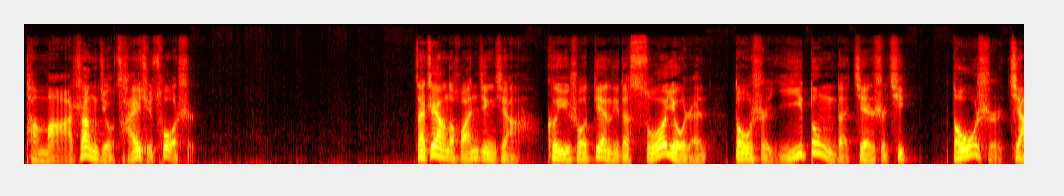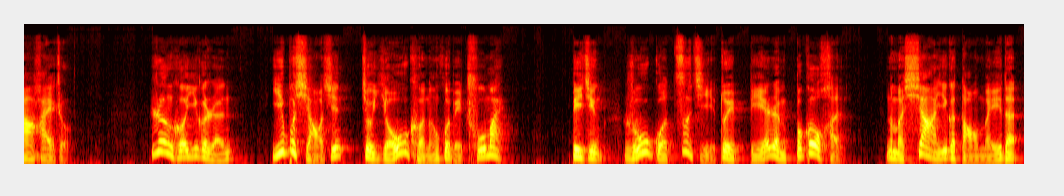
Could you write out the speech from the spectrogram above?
他马上就采取措施。在这样的环境下，可以说店里的所有人都是移动的监视器，都是加害者。任何一个人一不小心就有可能会被出卖。毕竟，如果自己对别人不够狠，那么下一个倒霉的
